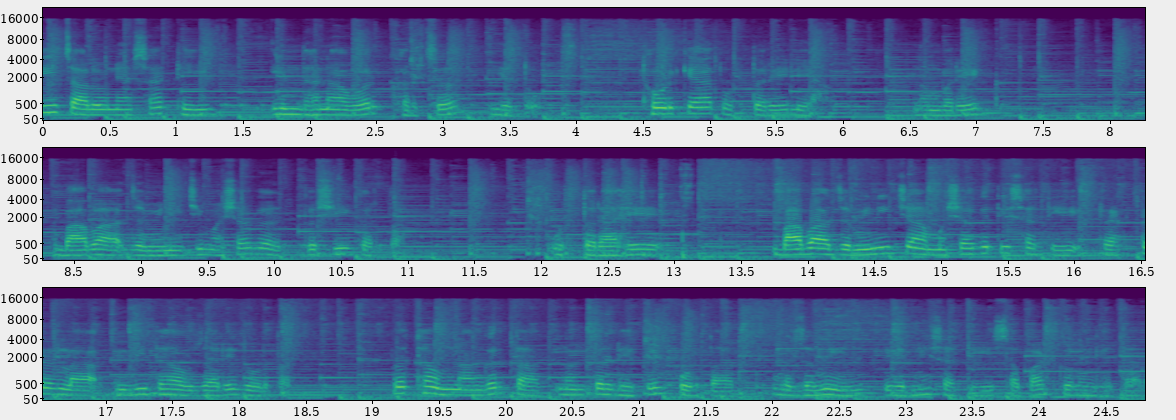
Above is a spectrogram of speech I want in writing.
ती चालवण्यासाठी इंधनावर खर्च येतो. थोडक्यात उत्तरे लिहा. नंबर एक बाबा जमिनीची मशागत कशी करतात? उत्तर आहे बाबा जमिनीच्या मशागतीसाठी ट्रॅक्टरला विविध अवजारे जोडतात. प्रथम नांगरतात नंतर ढेकळे फोडतात व जमीन पेरणीसाठी सपाट करून घेतात.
